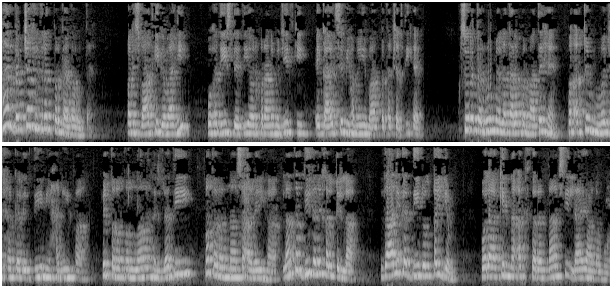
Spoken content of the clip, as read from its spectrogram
ہر بچہ فطرت پر پیدا ہوتا ہے۔ اور اس بات کی گواہی وہ حدیث دیتی ہے اور قرآن مجید کی ایک آیت سے بھی ہمیں یہ بات پتہ چلتی ہے۔ سورت الروم میں اللہ تعالیٰ فرماتے ہیں فَأَقِمْ وَجْهَكَ لِلدِّينِ حَنِيفًا فِطْرَةَ اللَّهِ الَّتِي فَطَرَ النَّاسَ عَلَيْهَا، لَا تَبْدِيلَ لِخَلْقِ اللَّهِ، ذَلِكَ الدِّينُ الْقَيِّمُ وَلَكِنَّ أَكْثَرَ النَّاسِ لَا يَعْلَمُونَ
